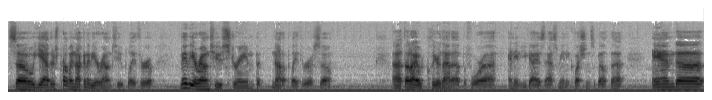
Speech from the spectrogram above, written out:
So, yeah, there's probably not going to be a round two playthrough. Maybe a round two stream, but not a playthrough. So I uh, thought I would clear that up before uh, any of you guys ask me any questions about that. And uh,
